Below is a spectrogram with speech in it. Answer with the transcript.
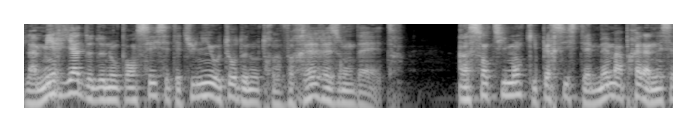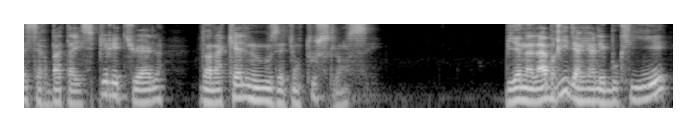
la myriade de nos pensées s'était unie autour de notre vraie raison d'être, un sentiment qui persistait même après la nécessaire bataille spirituelle dans laquelle nous nous étions tous lancés. Bien à l'abri derrière les boucliers,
